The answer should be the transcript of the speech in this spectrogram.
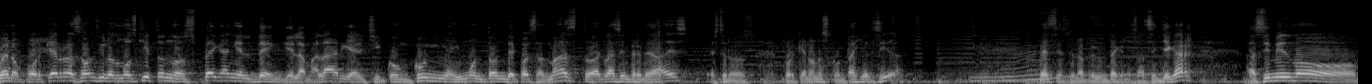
Bueno, ¿por qué razón si los mosquitos nos pegan el dengue, la malaria, el chikungunya y un montón de cosas más, toda clase de enfermedades, esto nos, ¿por qué no nos contagia el SIDA? Esa es una pregunta que nos hacen llegar. Asimismo,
